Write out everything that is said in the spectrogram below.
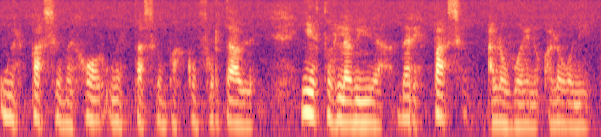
un espacio mejor, un espacio más confortable. Y esto es la vida, dar espacio a lo bueno, a lo bonito.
